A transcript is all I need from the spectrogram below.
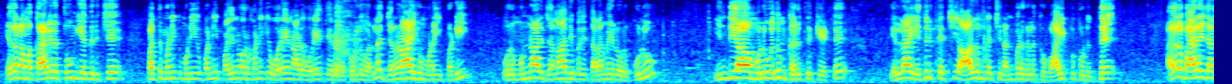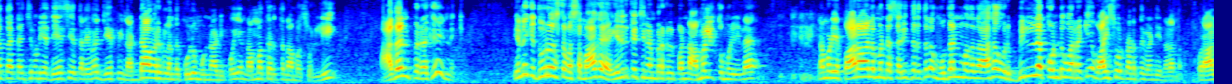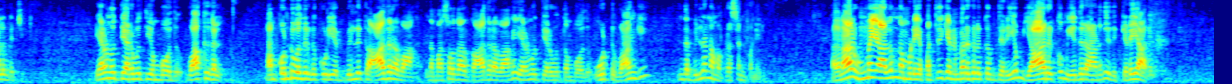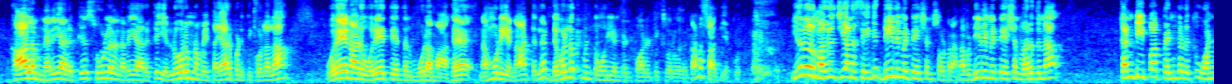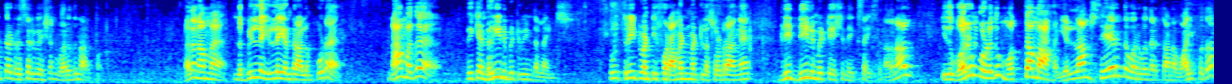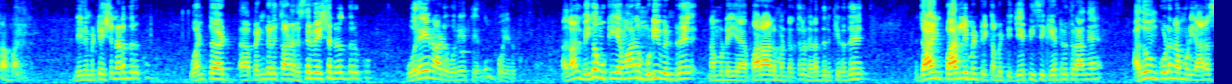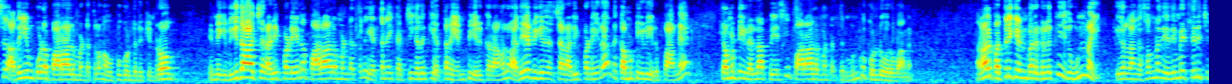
ஏதோ நம்ம காலையில் தூங்கி எந்திரிச்சு பத்து மணிக்கு முடிவு பண்ணி பதினோரு மணிக்கு ஒரே நாடு ஒரே தேர்தலை கொண்டு வரல. ஜனநாயக முறைப்படி ஒரு முன்னாள் ஜனாதிபதி தலைமையில் ஒரு குழு இந்தியா முழுவதும் கருத்து கேட்டு எல்லா எதிர்க்கட்சி ஆளும் கட்சி நண்பர்களுக்கு வாய்ப்பு கொடுத்து அதில் பாரதிய ஜனதா கட்சியினுடைய தேசிய தலைவர் ஜே பி நட்டா அவர்கள் அந்த குழு முன்னாடி போய் நம்ம கருத்தை நாம் சொல்லி அதன் பிறகு இன்னைக்கு இன்னைக்கு துரதிருஷ்டவசமாக எதிர்க்கட்சி நண்பர்கள் பண்ண அமளி துமளியில் நம்முடைய பாராளுமன்ற சரித்திரத்தில் முதன் முதலாக ஒரு பில்லை கொண்டு வர்றக்கே வாய்ஸ் அவுட் நடத்த வேண்டிய நிலைமை ஒரு ஆளுங்கட்சிக்கு. இரநூத்தி அறுபத்தி ஒம்பது வாக்குகள் நாம் கொண்டு வந்திருக்கக்கூடிய பில்லுக்கு ஆதரவாக இந்த மசோதாவுக்கு ஆதரவாக இருநூத்தி அறுபத்தொம்போது ஓட்டு வாங்கி இந்த பில்லை நம்ம ப்ரெசென்ட் பண்ணியிருக்கோம் அதனால் உண்மையாலும் நம்முடைய பத்திரிகை நண்பர்களுக்கும் தெரியும் யாருக்கும் எதிரானது இது கிடையாது. காலம் நிறையா இருக்குது சூழல் நிறையா இருக்குது எல்லோரும் நம்மை தயார்படுத்தி கொள்ளலாம். ஒரே நாடு ஒரே தேர்தல் மூலமாக நம்முடைய நாட்டில் டெவலப்மெண்ட் ஓரியன்ட் பாலிடிக்ஸ் வருவதற்கான சாத்தியக்கூறு. இதில் ஒரு மகிழ்ச்சியான செய்தி டீலிமிட்டேஷன் சொல்கிறாங்க அப்போ டீலிமிட்டேஷன் வருதுன்னா கண்டிப்பாக பெண்களுக்கு ஒன் தேர்ட் ரிசர்வேஷன் வருதுன்னு அர்த்தம். அதை நம்ம இந்த பில்லை இல்லை என்றாலும் கூட நாம் அதை we can read between the lines two three twenty four அமெண்ட்மெண்ட்டில் சொல்கிறாங்க டீலிமிட்டேஷன் எக்ஸைஸ் அதனால் இது வரும்பொழுது மொத்தமாக எல்லாம் சேர்ந்து வருவதற்கான வாய்ப்பு தான் ரொம்ப அதிகம். டீலிமிட்டேஷன் நடந்திருக்கும். ஒன் தேர்ட் பெண்களுக்கான ரிசர்வேஷன் இருந்திருக்கும் ஒரே நாடு ஒரே தேர்தல் போயிருக்கும். அதனால் மிக முக்கியமான முடிவு என்று நம்முடைய பாராளுமன்றத்தில் நடந்திருக்கிறது. ஜாயிண்ட் பார்லிமெண்ட்ரி கமிட்டி ஜேபிசி கேட்டிருக்கிறாங்க. அதுவும் கூட நம்முடைய அரசு அதையும் கூட பாராளுமன்றத்தில் நம்ம ஒப்புக்கொண்டிருக்கின்றோம். இன்னைக்கு விகிதாச்சார அடிப்படையில் பாராளுமன்றத்தில் எத்தனை கட்சிகளுக்கு எத்தனை எம்பி இருக்கிறாங்களோ அதே விகிதாச்சார அடிப்படையில் அந்த கமிட்டியில் இருப்பாங்க. கமிட்டியில எல்லாம் பேசி பாராளுமன்றத்தின் முன்பு கொண்டு வருவாங்க. அதனால் பத்திரிகை நண்பர்களுக்கு இது உண்மை. இதில் நாங்கள் சொன்னது எதுவுமே திருச்சி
